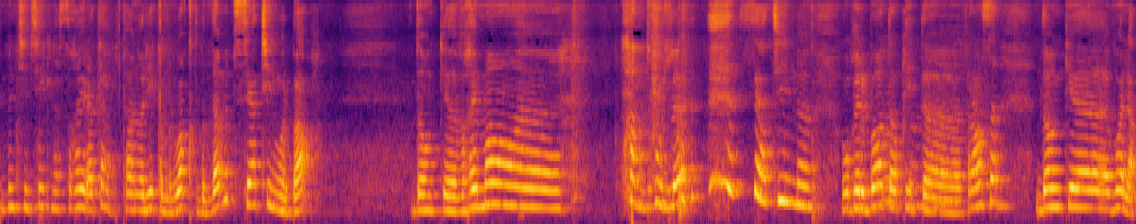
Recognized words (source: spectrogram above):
بنتي مساكنه صغيره تعبت نوريكم الوقت بالضبط ساعتين وربع donc vraiment الحمد لله ساعتين وربع توقيت فرنسا donc voilà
